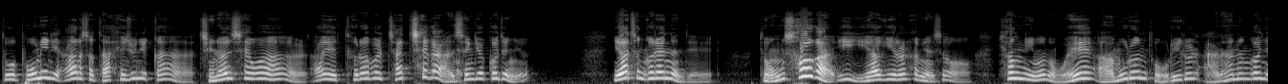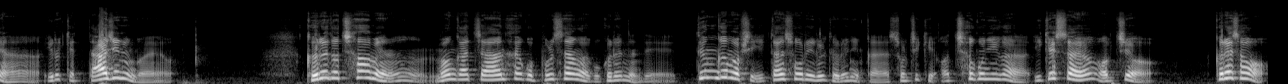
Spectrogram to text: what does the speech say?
또 본인이 알아서 다 해주니까 지난 세월 아예 트러블 자체가 안 생겼거든요. 여하튼 그랬는데 동서가 이 이야기를 하면서 형님은 왜 아무런 도리를 안 하는 거냐 이렇게 따지는 거예요. 그래도 처음에는 뭔가 짠하고 불쌍하고 그랬는데 뜬금없이 이딴 소리를 들으니까 솔직히 어처구니가 있겠어요? 없죠. 그래서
